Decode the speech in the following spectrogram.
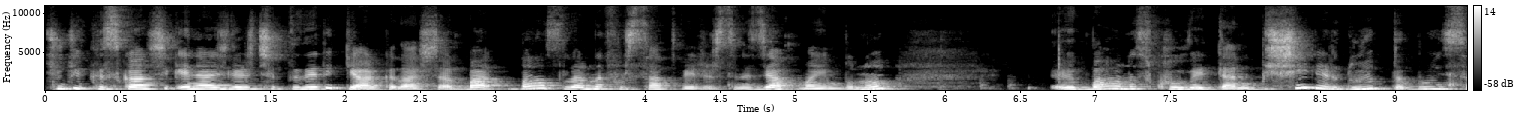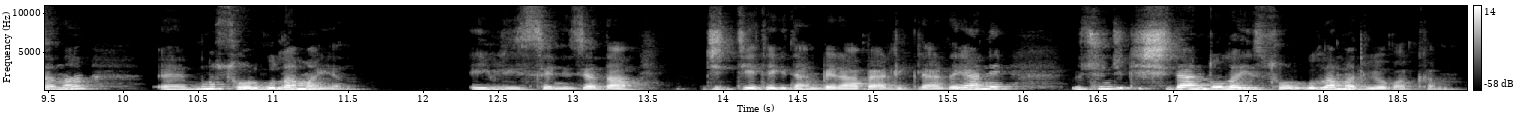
Çünkü kıskançlık enerjileri çıktı dedik ya arkadaşlar. Bazılarına fırsat verirsiniz. Yapmayın bunu. E, bağınız kuvvetlendi. Bir şeyleri duyup da bu insana e, bunu sorgulamayın. Evliyseniz ya da ciddiyete giden beraberliklerde. Yani üçüncü kişiden dolayı sorgulama diyor bakın.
